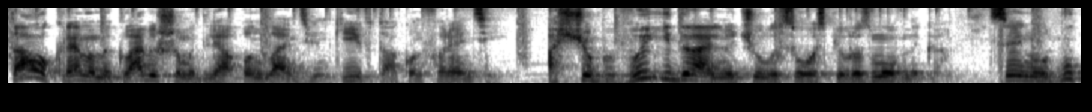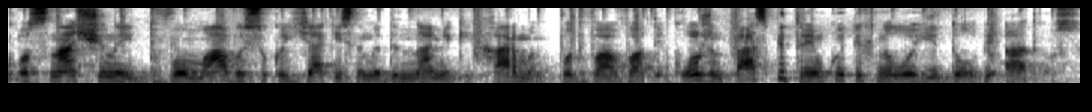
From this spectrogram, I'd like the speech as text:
та окремими клавішами для онлайн-дзвінків та конференцій. А щоб ви ідеально чули свого співрозмовника, цей ноутбук оснащений двома високоякісними динаміки Harman по 2 Вт кожен та з підтримкою технології Dolby Atmos.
